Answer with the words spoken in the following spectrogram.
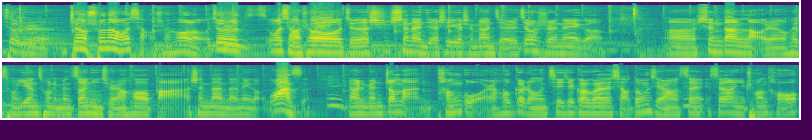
就是这要说到我小时候了，我就是我小时候觉得圣圣诞节是一个什么样的节日？就是那个，呃，圣诞老人会从烟囱里面钻进去，然后把圣诞的那个袜子，嗯，然后里面装满糖果，然后各种奇奇怪怪的小东西，然后塞塞到你床头。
